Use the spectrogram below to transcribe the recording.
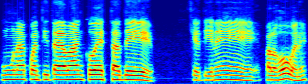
una cuentita de banco esta de que tiene para los jóvenes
